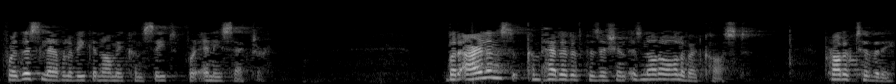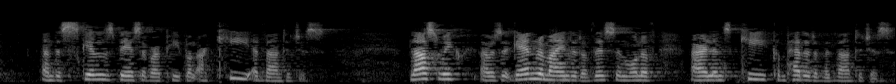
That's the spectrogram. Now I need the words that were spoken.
for this level of economic conceit for any sector. But Ireland's competitive position is not all about cost. Productivity and the skills base of our people are key advantages. Last week, I was again reminded of this in one of Ireland's key competitive advantages.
